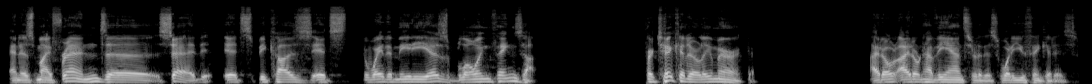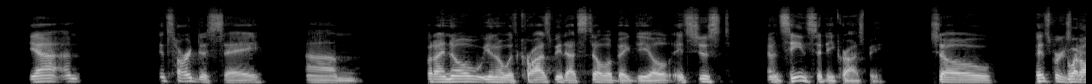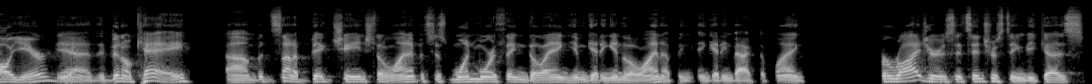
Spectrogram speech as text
And as my friend uh, said, it's because it's the way the media is blowing things up, particularly America. I don't, I don't have the answer to this. What do you think it is? Yeah, um, it's hard to say. Um, but I know, you know, with Crosby, that's still a big deal. It's just, I haven't seen Sidney Crosby. So Pittsburgh's what been, all year? Yeah, yeah. they've been okay. Um, but it's not a big change to the lineup. It's just one more thing delaying him getting into the lineup and, and getting back to playing. For Rodgers, it's interesting because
